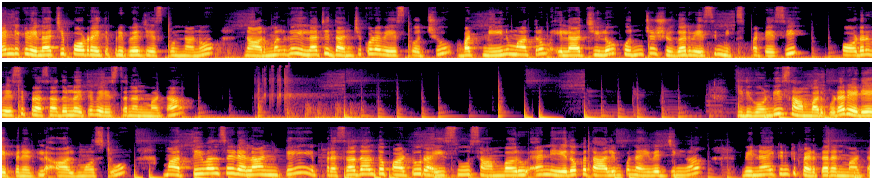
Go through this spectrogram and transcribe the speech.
అండ్ ఇక్కడ ఇలాచీ పౌడర్ అయితే ప్రిపేర్ చేసుకుంటున్నాను. నార్మల్గా ఇలాచీ దంచి కూడా వేసుకోవచ్చు. బట్ నేను మాత్రం ఇలాచీలో కొంచెం షుగర్ వేసి మిక్స్ పట్టేసి పౌడర్ వేసి ప్రసాదంలో అయితే వేస్తాను అనమాట ఇదిగోండి సాంబార్ కూడా రెడీ అయిపోయినట్లు ఆల్మోస్ట్. మా అత్తయ్య వాళ్ళ సైడ్ ఎలా అంటే ప్రసాదాలతో పాటు రైసు సాంబారు అండ్ ఏదో ఒక తాలింపు నైవేద్యంగా వినాయకునికి పెడతారనమాట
